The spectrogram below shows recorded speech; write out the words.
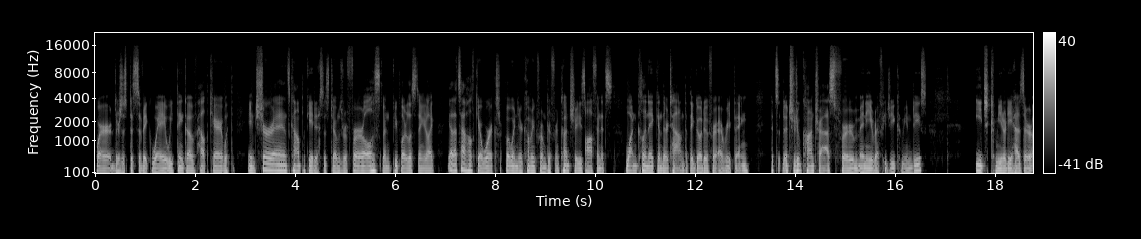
where there's a specific way we think of healthcare with insurance, complicated systems, referrals. When people are listening, you're like, yeah, that's how healthcare works. But when you're coming from different countries, often it's one clinic in their town that they go to for everything. It's a true contrast for many refugee communities. Each community has their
